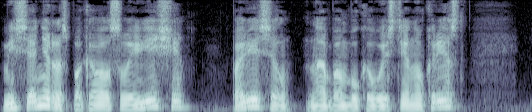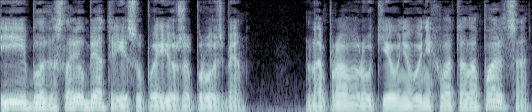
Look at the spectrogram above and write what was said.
Миссионер распаковал свои вещи, повесил на бамбуковую стену крест и благословил Беатрису по ее же просьбе. На правой руке у него не хватало пальца.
